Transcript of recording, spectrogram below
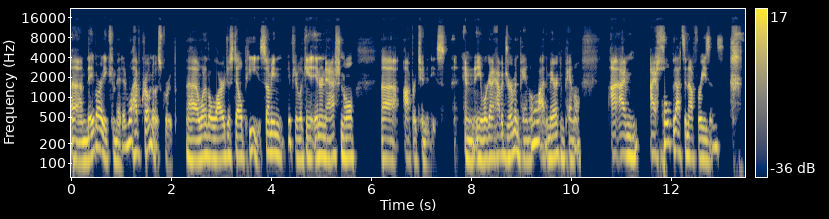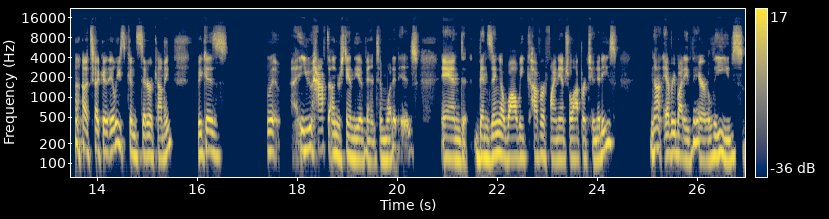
Um, they've already committed. We'll have Cronos Group, uh, one of the largest LPs. So, I mean, if you're looking at international uh, opportunities, and you know, we're going to have a German panel, a Latin American panel, I, I'm I hope that's enough reasons to at least consider coming, because you have to understand the event and what it is. And Benzinga, while we cover financial opportunities, not everybody there leaves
